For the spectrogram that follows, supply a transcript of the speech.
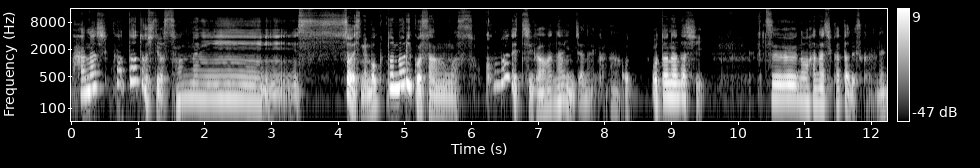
話し方としてはそんなにそうですね。僕とのりこさんはそこまで違わないんじゃないかな。大人だし。普通の話し方ですからね。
